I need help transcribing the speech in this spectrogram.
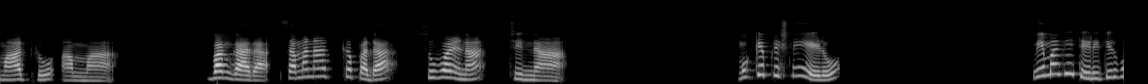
ಮಾತೃ, ಅಮ್ಮ. ಬಂಗಾರ, ಸಮಾನಾರ್ಥಕ ಪದ ಸುವರ್ಣ, ಚಿನ್ನ. ಮುಖ್ಯ ಪ್ರಶ್ನೆ ಏಳು. ನಿಮಗೆ ತಿಳಿದಿರುವ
